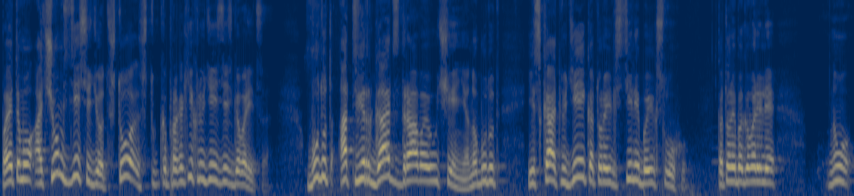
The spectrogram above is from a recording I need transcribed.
Поэтому о чем здесь идет? Что, про каких людей здесь говорится? будут отвергать здравое учение, но будут искать людей, которые льстили бы их слуху, которые бы говорили, ну,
